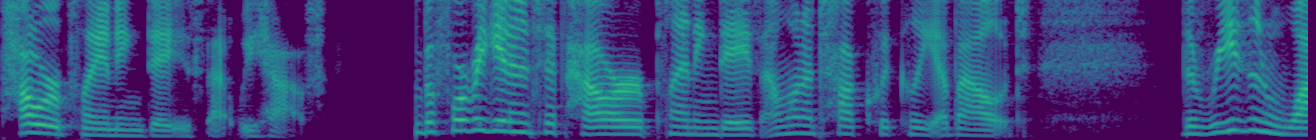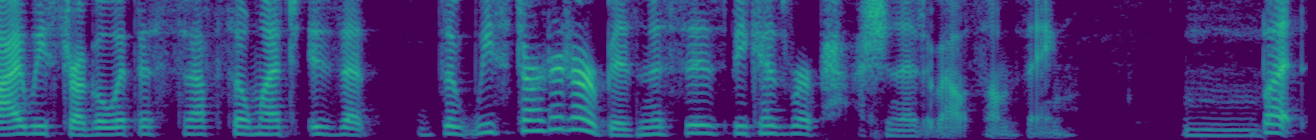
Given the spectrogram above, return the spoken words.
power planning days that we have. Before we get into power planning days, I want to talk quickly about the reason why we struggle with this stuff so much is that the, we started our businesses because we're passionate about something. Mm. But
